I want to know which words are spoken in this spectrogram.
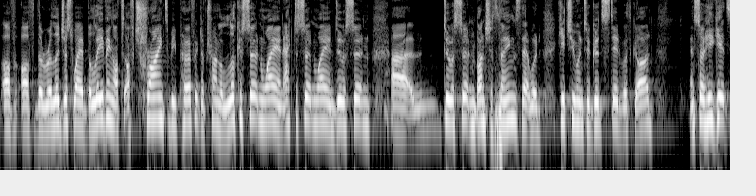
of, of, the religious way of believing, of, of, trying to be perfect, of trying to look a certain way and act a certain way and do a certain, uh, do a certain bunch of things that would get you into good stead with God. And so he gets,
